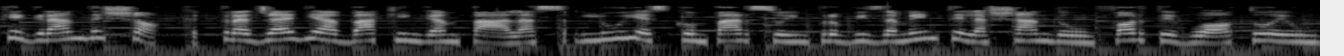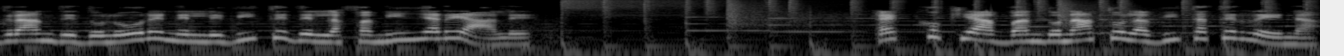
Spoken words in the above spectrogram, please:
Che grande shock! Tragedia a Buckingham Palace, lui è scomparso improvvisamente lasciando un forte vuoto e un grande dolore nelle vite della famiglia reale. Ecco chi ha abbandonato la vita terrena.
